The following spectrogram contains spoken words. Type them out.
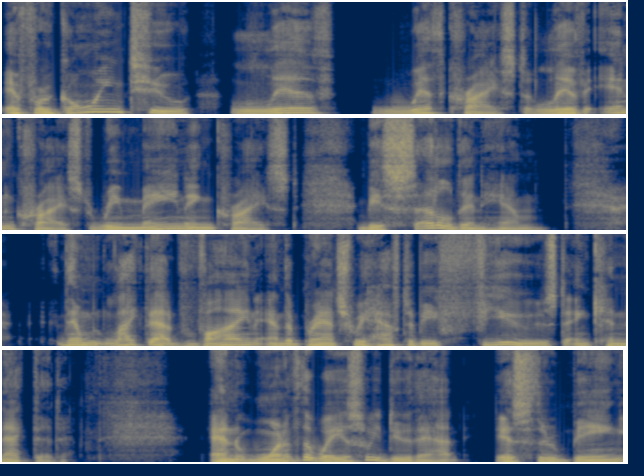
If we're going to live with Christ, live in Christ, remain in Christ, be settled in Him, then, like that vine and the branch, we have to be fused and connected. And one of the ways we do that is through being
